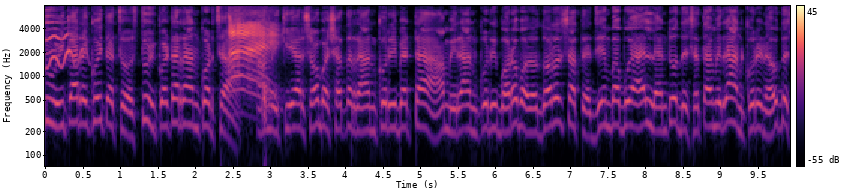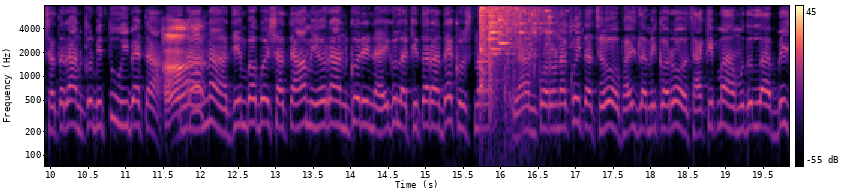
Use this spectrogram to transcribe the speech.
তুই কারে কইতাছস? তুই কয়টা রান করছা? আমি কি আর সবার সাথে রান করি বেটা? আমি রান করি বড় বড় দলের সাথে জিম্বাবু আয়ারল্যান্ড ওদের সাথে আমি রান করি না ওদের সাথে রান করবি তুই বেটা। না না জিম্বাবুয়ের সাথে আমিও রান করি না এগুলা কি তারা দেখোস না? রান করো না কইতাছো ফাইজলামি করো সাকিব মাহমুদুল্লাহ বিশ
